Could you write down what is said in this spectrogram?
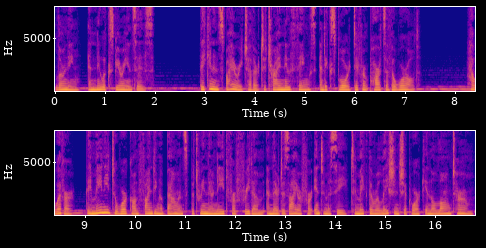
learning, and new experiences. They can inspire each other to try new things and explore different parts of the world. However, they may need to work on finding a balance between their need for freedom and their desire for intimacy to make the relationship work in the long term.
